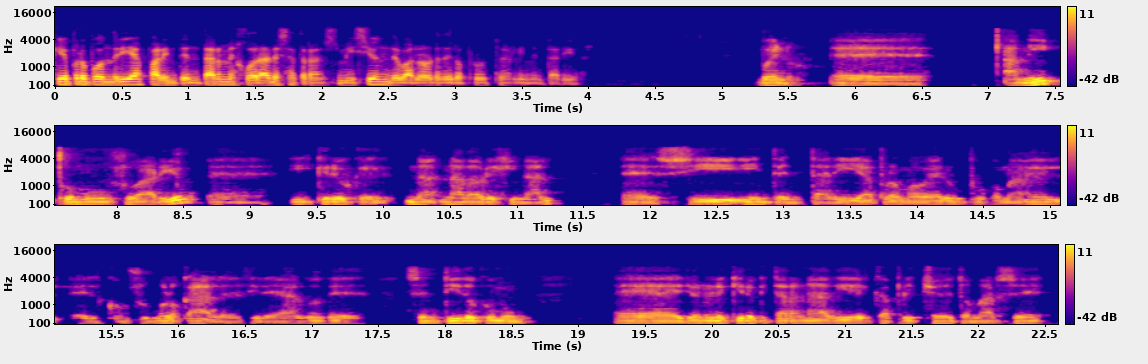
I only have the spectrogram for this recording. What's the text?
¿qué propondrías para intentar mejorar esa transmisión de valor de los productos alimentarios? Bueno, eh, a mí como usuario, eh, y creo que nada original, eh, sí intentaría promover un poco más el, consumo local, es decir, es algo de sentido común. Eh, yo no le quiero quitar a nadie el capricho de tomarse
